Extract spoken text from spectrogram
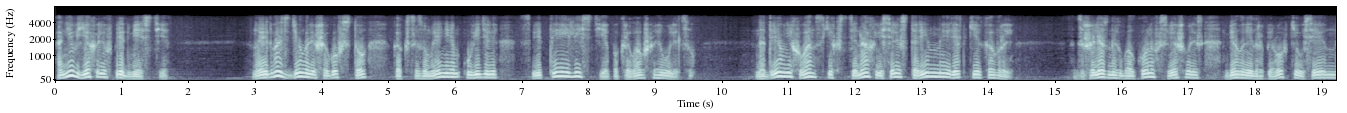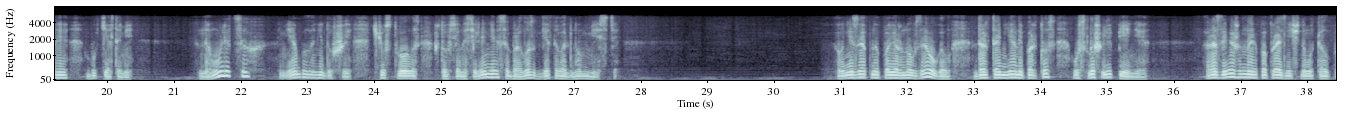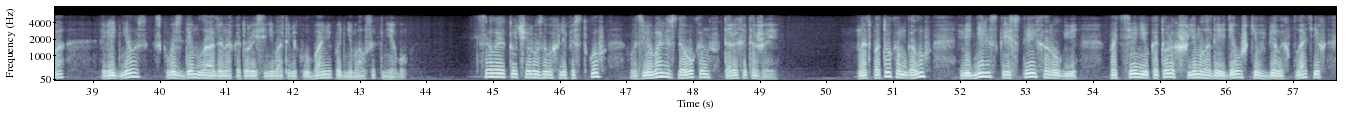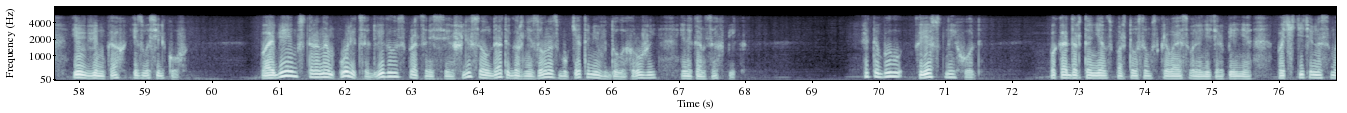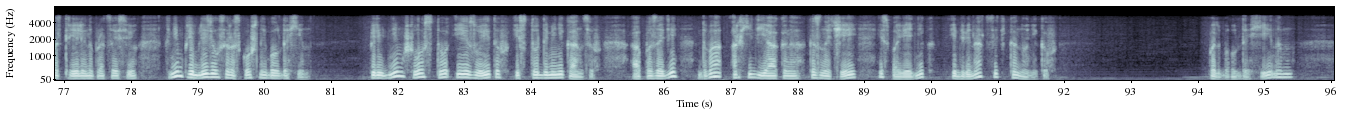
Они въехали в предместье, но едва сделали шагов сто, как с изумлением увидели цветы и листья, покрывавшие улицу. На древних ванских стенах висели старинные редкие ковры. С железных балконов свешивались белые драпировки, усеянные букетами. На улицах не было ни души. Чувствовалось, что все население собралось где-то в одном месте — Внезапно повернув за угол, Д'Артаньян и Портос услышали пение. Разряженная по-праздничному толпа виднелась сквозь дым ладана, который синеватыми клубами поднимался к небу. Целые тучи розовых лепестков взвивались до окон вторых этажей. Над потоком голов виднелись кресты и хоругви, под сенью которых шли молодые девушки в белых платьях и в венках из васильков. По обеим сторонам улицы двигалась процессия, шли солдаты гарнизона с букетами в дулах ружей и на концах пик. Это был крестный ход. Пока Д'Артаньян с Портосом, скрывая свое нетерпение, почтительно смотрели на процессию, к ним приблизился роскошный балдахин. Перед ним шло сто иезуитов и сто доминиканцев, а позади два архидиакона, казначей, исповедник — и двенадцать каноников. Под балдахином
